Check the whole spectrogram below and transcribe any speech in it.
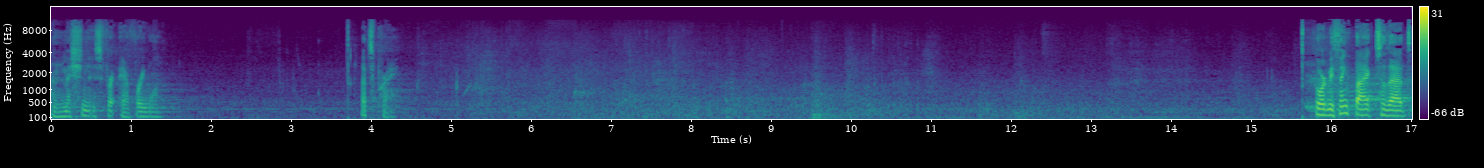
and mission is for everyone. Let's pray. Lord, we think back to that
